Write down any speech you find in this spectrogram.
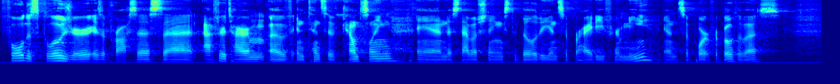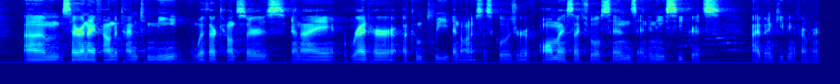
Full disclosure is a process that, after a time of intensive counseling and establishing stability and sobriety for me and support for both of us, um, Sarah and I found a time to meet with our counselors, and I read her a complete and honest disclosure of all my sexual sins and any secrets I've been keeping from her.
